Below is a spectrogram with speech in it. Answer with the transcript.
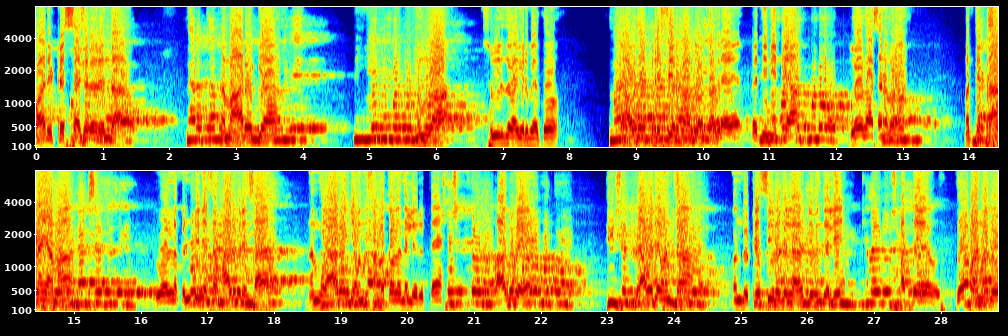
ಭಾರಿ ಸ್ಟ್ರೆಸ್ ಆಗಿರೋದ್ರಿಂದ ನಮ್ಮ ಆರೋಗ್ಯ ತುಂಬಾ ಸುಲಭವಾಗಿರ್ಬೇಕು. ಯಾವುದೇ ಸ್ಟ್ರೆಸ್ ಇರಬಾರ್ದು ಅಂತಂದ್ರೆ ಪ್ರತಿನಿತ್ಯ ಯೋಗಾಸನಗಳು ಮತ್ತೆ ಪ್ರಾಣಾಯಾಮ, ಇವುಗಳನ್ನ ಕಂಟಿನ್ಯೂಸ್ ಮಾಡೋದ್ರಿಂದ ನಮ್ಗೆ ಆರೋಗ್ಯ ಒಂದು ಸಮತೋಲನದಲ್ಲಿರುತ್ತೆ. ಹಾಗೂ ಯಾವುದೇ ಅಂತ ಒಂದು ಸ್ಟ್ರೆಸ್ ಇರೋದಿಲ್ಲ ಜೀವನದಲ್ಲಿ. ಮತ್ತೆ ಕೋಪ ಅನ್ನೋದು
